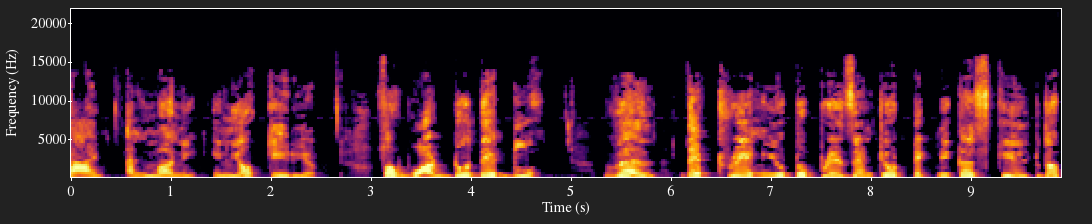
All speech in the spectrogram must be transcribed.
time and money in your career. So what do they do? Well, they train you to present your technical skill to the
